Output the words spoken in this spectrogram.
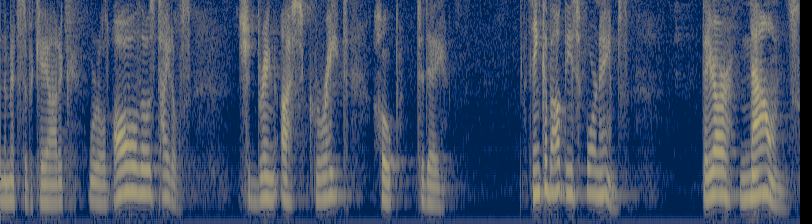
in the midst of a chaotic world. All those titles should bring us great hope today. Think about these four names. They are nouns,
